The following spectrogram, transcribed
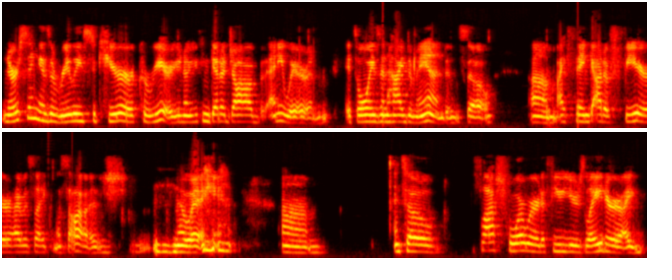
nursing is a really secure career. You know, you can get a job anywhere and it's always in high demand. And so, um, I think out of fear, I was like, massage, no way. um, and so flash forward a few years later, I,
